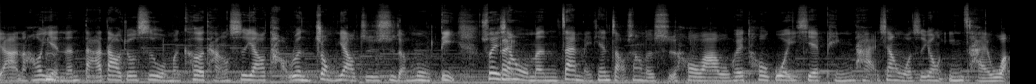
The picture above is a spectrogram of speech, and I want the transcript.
啊，然后也能达到就是我们课堂是要讨论重要知识的目的，所以像我们在每天早上的时候啊，我会透过一些平台，像我是用英才网，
